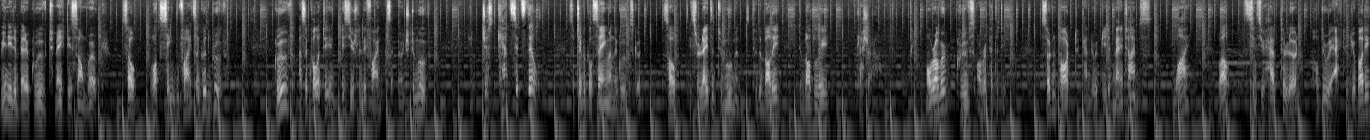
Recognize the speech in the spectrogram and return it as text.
we need a better groove to make this song work. So what signifies a good groove? Groove as a quality is usually defined as an urge to move. You just can't sit still. It's a typical saying when the groove is good. So it's related to movement, to the body, to bodily pleasure. Moreover, grooves are repetitive. A certain part can be repeated many times. Why? Well, since you have to learn how to react with your body,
